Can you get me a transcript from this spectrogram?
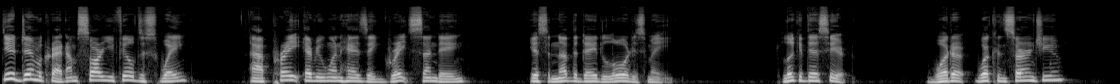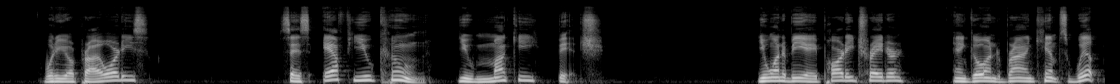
Dear Democrat, I'm sorry you feel this way. I pray everyone has a great Sunday. It's another day the Lord has made. Look at this here. What are, what concerns you? What are your priorities? says F you coon, you monkey bitch. You want to be a party traitor and go under Brian Kemp's whip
